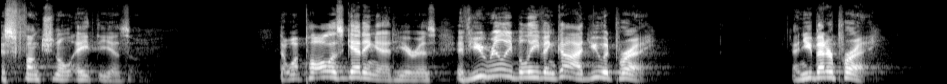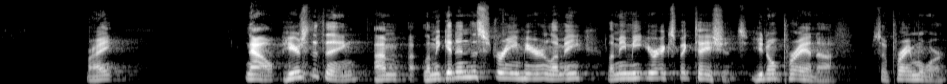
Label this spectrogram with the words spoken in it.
is functional atheism? That what Paul is getting at here is if you really believe in God, you would pray. And you better pray. Right? Now, here's the thing. I'm, uh, let me get in the stream here. Let me, let me meet your expectations. You don't pray enough, so pray more.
